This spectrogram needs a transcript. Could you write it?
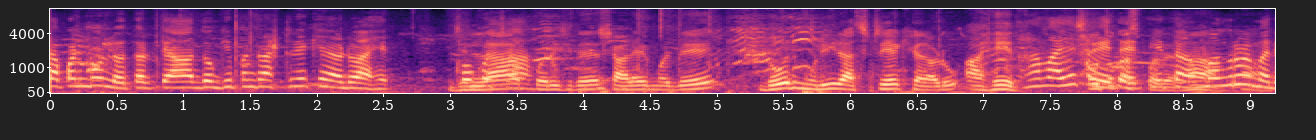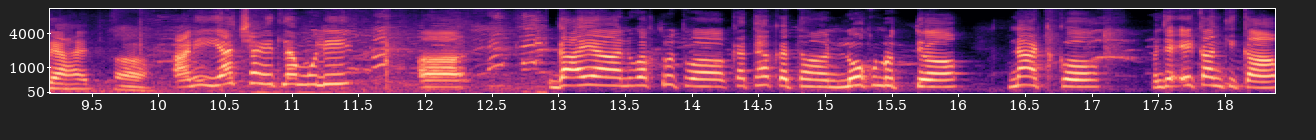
आपण बोललो तर त्या दोघी पण राष्ट्रीय खेळाडू आहेत. जिल्हा खो-खोच्या. परिषदे शाळेमध्ये दोन मुली राष्ट्रीय खेळाडू आहेत. हा माझ्या शाळेत आहेत. कौतुकास्पद आहे. इथं हा, मंगरुळमध्ये आहेत. हा. आणि याच शाळेतल्या मुली अं, गायन वक्तृत्व कथाकथन लोकनृत्य नाटकं म्हणजे एकांकिका.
